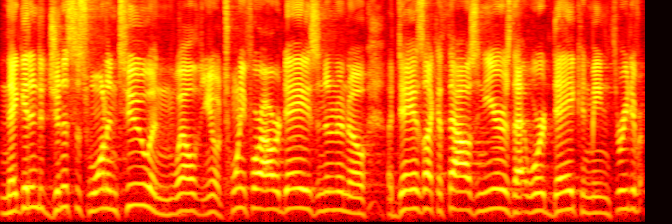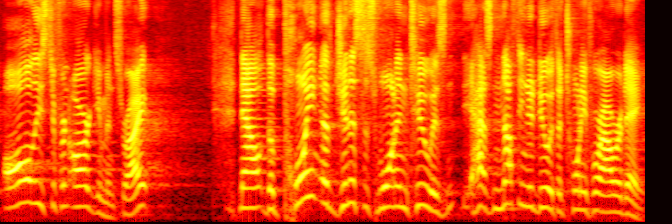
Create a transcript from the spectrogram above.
And they get into Genesis 1 and 2 and, well, you know, 24 hour days. And no, no, no. A day is like a thousand years. That word day can mean three different, all these different arguments, right? Now, the point of Genesis 1 and 2 is, has nothing to do with a 24 hour day.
